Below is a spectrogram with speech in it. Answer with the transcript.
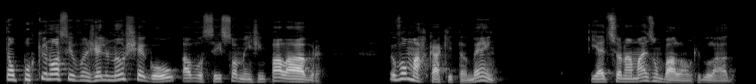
Então, por que o nosso evangelho não chegou a vocês somente em palavra? Eu vou marcar aqui também e adicionar mais um balão aqui do lado.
